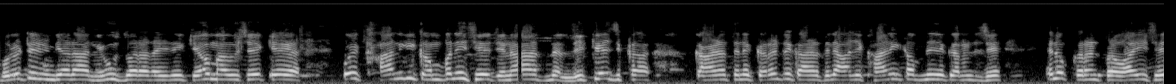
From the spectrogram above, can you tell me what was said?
બુલેટિન ઇન્ડિયાના ન્યૂઝ દ્વારા કહેવામાં આવ્યું છે કે કોઈ ખાનગી કંપની છે જેના લીકેજ કારણે તેને કરંટ કારણે તેને આ જે ખાનગી કંપની જે કરંટ છે, એનો કરંટ પ્રવાહી છે,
